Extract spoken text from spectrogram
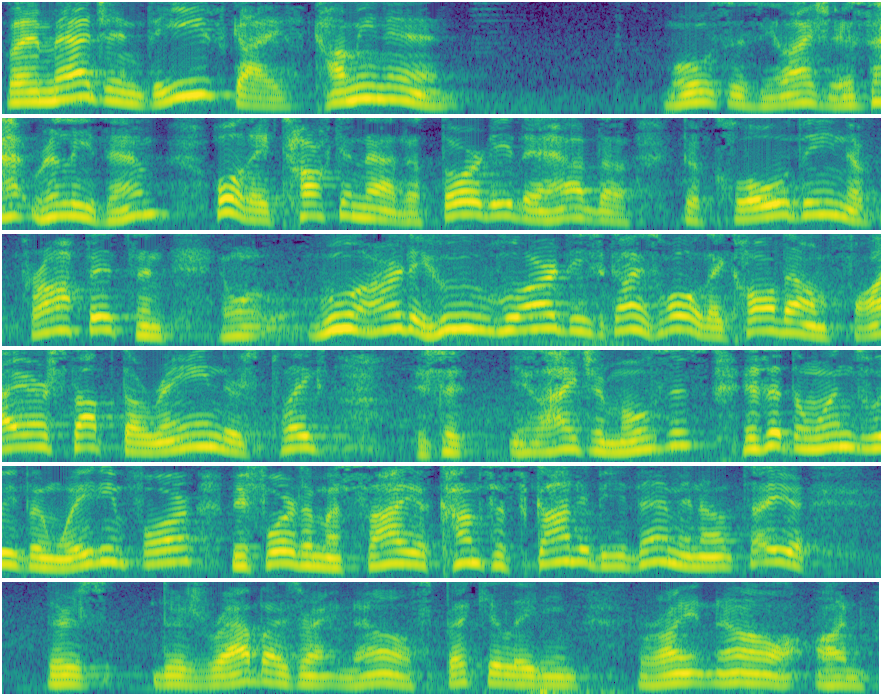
But imagine these guys coming in. Moses, Elijah, is that really them? Oh, they talk in that authority. They have the, the clothing of prophets. And, and who are they? Who, who are these guys? Oh, they call down fire, stop the rain, there's plagues. Is it Elijah, Moses? Is it the ones we've been waiting for before the Messiah comes? It's got to be them. And I'll tell you, there's there's rabbis right now speculating right now on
